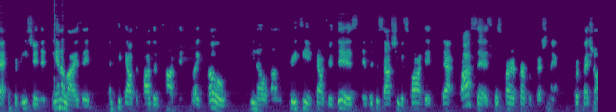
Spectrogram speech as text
that information and analyze it and pick out the positive content. Like, oh, you know, um, Tracy encountered this, and this is how she responded. That process was part of her professional professional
